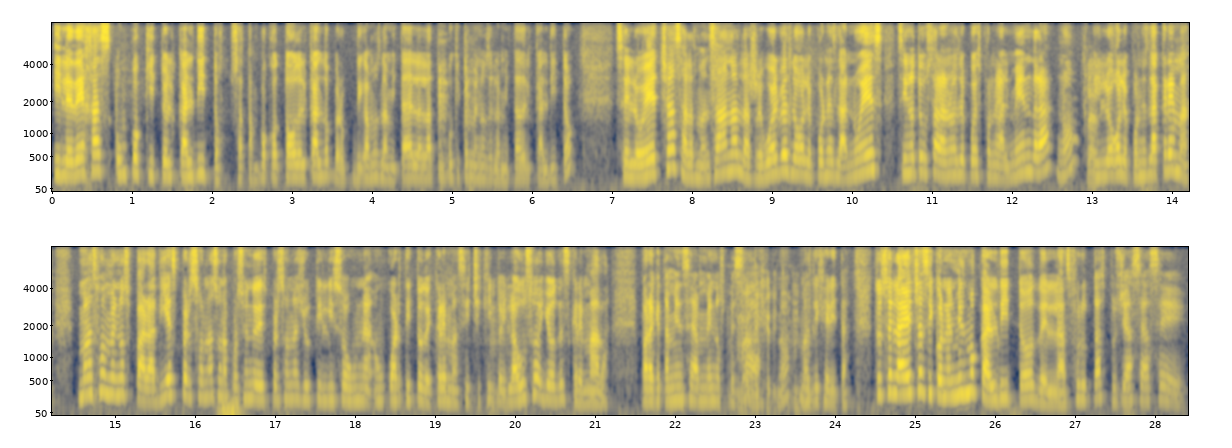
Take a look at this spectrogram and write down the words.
y le dejas un poquito el caldito, o sea, tampoco todo el caldo, pero digamos la mitad de la lata, un poquito menos de la mitad del caldito se lo echas a las manzanas, las revuelves, luego le pones la nuez, si no te gusta la nuez le puedes poner almendra, ¿no? Y luego le pones la crema. Más o menos para 10 personas, una porción de 10 personas, yo utilizo una, un cuartito de crema así chiquito y la uso yo descremada para que también sea menos pesada, Más ligerita. Más ligerita. Entonces la echas y con el mismo caldito de las frutas, pues ya se hace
